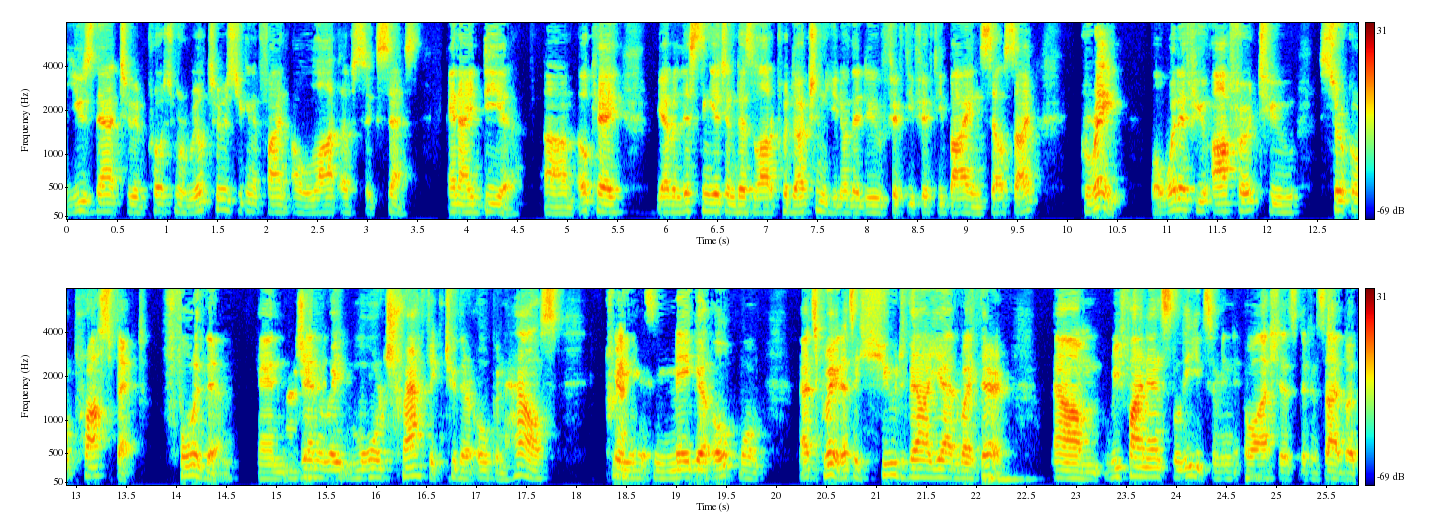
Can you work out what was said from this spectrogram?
use that to approach more realtors, you're going to find a lot of success. An idea. Um, okay, you have a listing agent does a lot of production. You know, they do 50 50 buy and sell side. Great. Well, what if you offer to circle prospect for them and generate more traffic to their open house, creating this mega oh well, that's great. That's a huge value add right there. Um, refinance leads. I mean, well, actually, that's a different side, but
